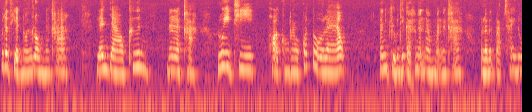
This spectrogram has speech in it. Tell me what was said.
ก็จะเทรดน้อยลงนะคะ เล่นยาวขึ้นนั่นแหละค่ะ รู้อีกทีพอร์ตของเราก็โตแล้ว นั่นคือวิธีการที่แนะนำมันนะคะเราไปปรับใช้ดู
